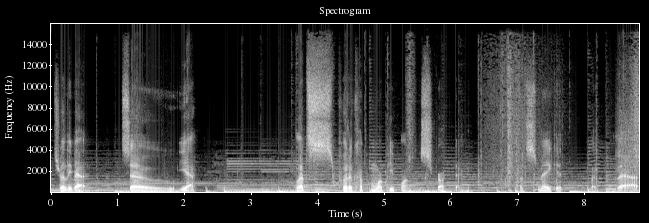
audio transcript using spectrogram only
It's really bad. So, yeah. Let's put a couple more people on constructing. Let's make it like that.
